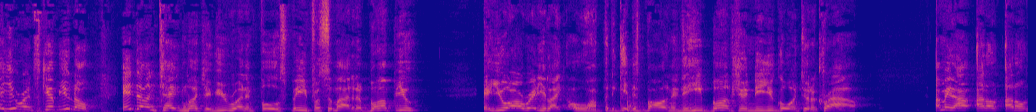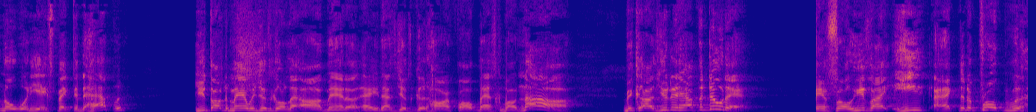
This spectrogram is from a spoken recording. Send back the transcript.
Man, you're at Skip. You know, it doesn't take much if you running full speed for somebody to bump you, and you already like, oh, I'm gonna get this ball, and then he bumps you, and then you go into the crowd. I mean, I, I don't, I don't know what he expected to happen. You thought the man was just going to like, oh man, uh, hey, that's just good hard fought basketball. Nah, because you didn't have to do that. And so he's like, he acted appropriate.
